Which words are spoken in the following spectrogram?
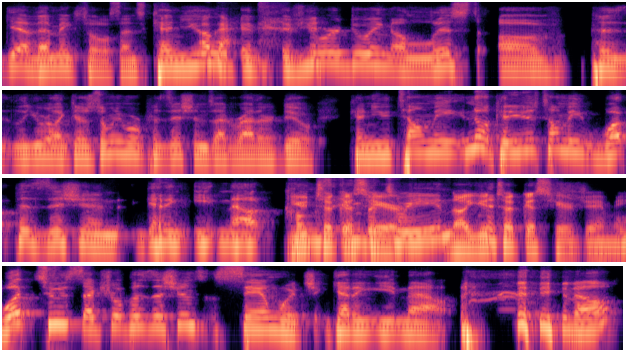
yeah, that makes total sense. Can you Okay. if if you were doing a list of you were like, there's so many more positions I'd rather do. Can you tell me? No, can you just tell me what position getting eaten out You comes took in us between? here. No, you took us here, Jamie. What two sexual positions sandwich getting eaten out? you know?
